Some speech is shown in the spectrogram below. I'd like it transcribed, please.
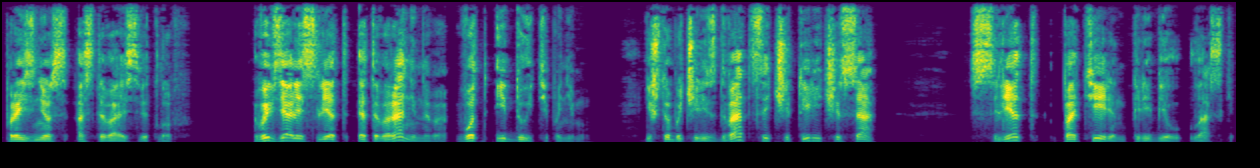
произнес, остывая Светлов, вы взяли след этого раненого, вот и дуйте по нему. И чтобы через двадцать четыре часа след потерян, перебил Ласкин.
